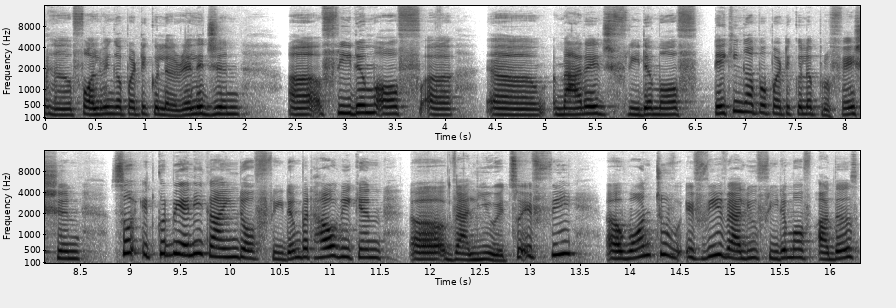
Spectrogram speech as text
uh, following a particular religion, uh, freedom of uh, marriage, freedom of taking up a particular profession. So, it could be any kind of freedom, but how we can value it. So, if we uh, want to, if we value freedom of others,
